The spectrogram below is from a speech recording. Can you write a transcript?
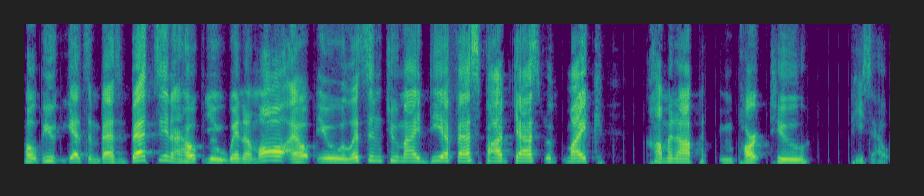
Hope you get some best bets in. I hope you win them all. I hope you listen to my DFS podcast with Mike coming up in part two. Peace out.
